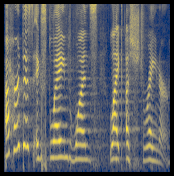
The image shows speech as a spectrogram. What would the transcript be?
I heard this explained once like a strainer.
